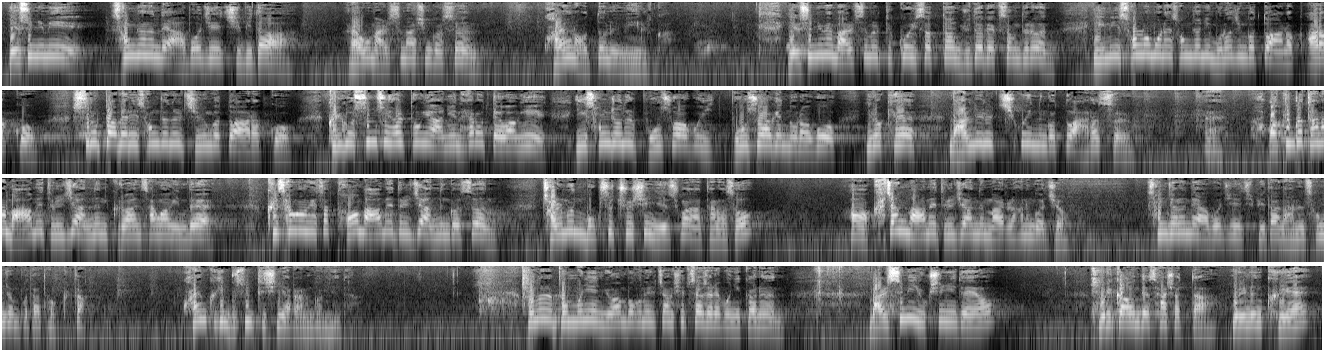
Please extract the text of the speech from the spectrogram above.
예수님이 성전은 내 아버지의 집이다. 라고 말씀하신 것은 과연 어떤 의미일까? 예수님의 말씀을 듣고 있었던 유대 백성들은 이미 솔로몬의 성전이 무너진 것도 알았고 수르바벨이 성전을 지은 것도 알았고 그리고 순수 혈통이 아닌 헤롯 대왕이 이 성전을 보수하고 보수하겠노라고 이렇게 난리를 치고 있는 것도 알았어요. 네. 어떤 것 하나 마음에 들지 않는 그러한 상황인데 그 상황에서 더 마음에 들지 않는 것은 젊은 목수 출신 예수가 나타나서 아, 가장 마음에 들지 않는 말을 하는 거죠. 성전은 내 아버지의 집이다. 나는 성전보다 더 크다. 과연 그게 무슨 뜻이냐라는 겁니다. 오늘 본문인 요한복음 1장 14절에 보니까는 말씀이 육신이 되어 우리 가운데 사셨다. 우리는 그의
